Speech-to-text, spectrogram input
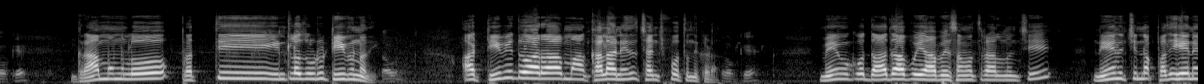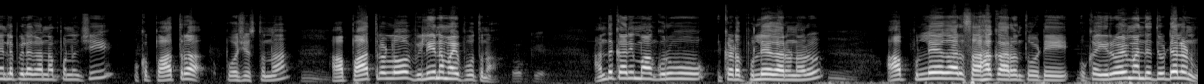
ఓకే. గ్రామంలో ప్రతి ఇంట్లో చూడు టీవీ ఉన్నది. ఆ టీవీ ద్వారా మా కళ అనేది చనిపోతుంది ఇక్కడ. ఓకే. మేము దాదాపు యాభై సంవత్సరాల నుంచి నేను చిన్న పదిహేను ఏళ్ళ పిల్లగానప్పటి నుంచి ఒక పాత్ర పోషిస్తున్నా. ఆ పాత్రలో విలీనమైపోతున్నా. అందుకని మా గురువు ఇక్కడ పుల్లయ్య గారు ఉన్నారు. ఆ పుల్లయ్య గారి సహకారంతో ఒక ఇరవై మంది దుడ్డలను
